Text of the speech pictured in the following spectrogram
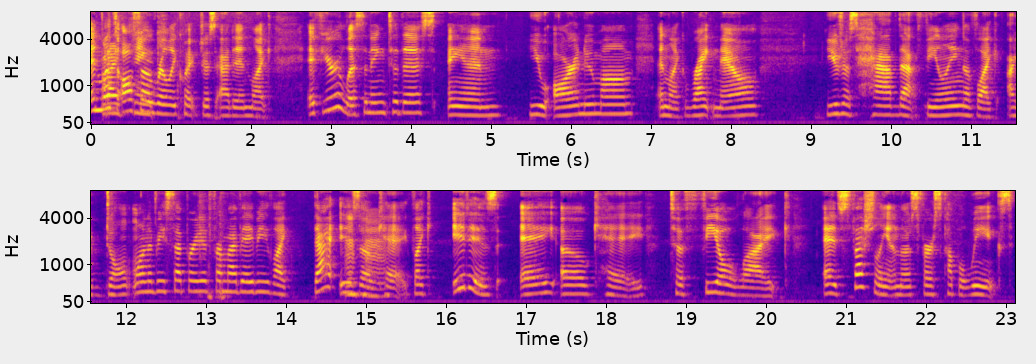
And let's also think- really quick just add in like if you're listening to this and you are a new mom and like right now you just have that feeling of like I don't want to be separated from my baby, like that is okay. Like it is a okay to feel like especially in those first couple weeks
